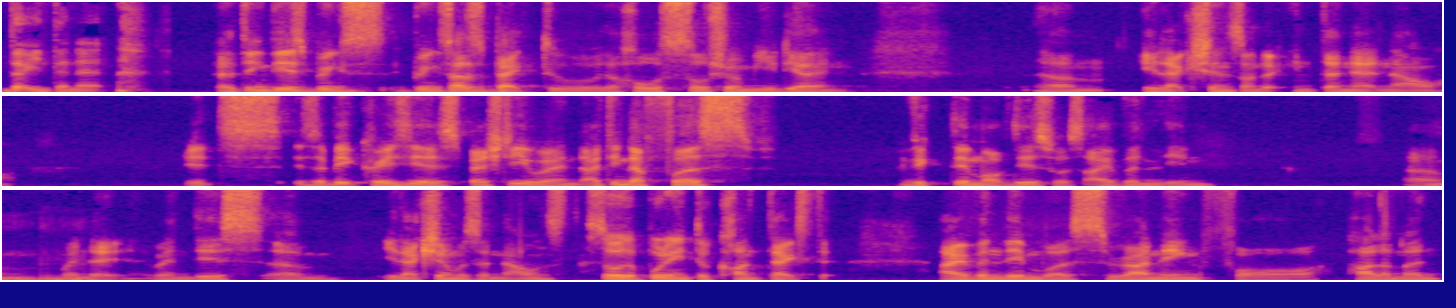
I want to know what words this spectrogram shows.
the internet. I think this brings brings us back to the whole social media and um, elections on the internet now. It's it's a bit crazy, especially when I think the first victim of this was Ivan Lim. Um, Mhm. When the when this um, election was announced, so to put it into context, Ivan Lim was running for parliament.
